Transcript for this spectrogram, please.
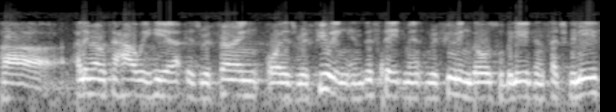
uh, Al-Imam Tahawi here is referring or is refuting in this statement, refuting those who believed in such belief,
